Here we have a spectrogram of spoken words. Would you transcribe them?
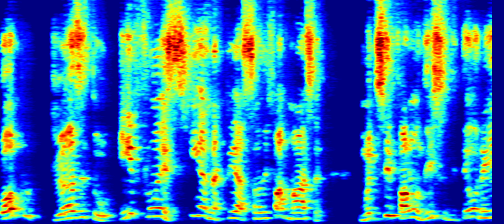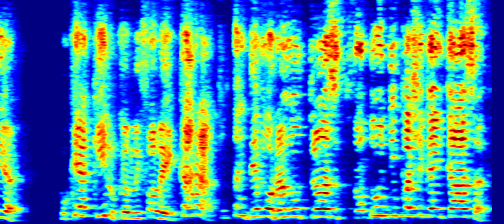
próprio trânsito influencia na criação de farmácia. Muitos se falam disso, de teoria. Porque é aquilo que eu lhe falei. Cara, tu tá demorando no trânsito, tá doidinho para chegar em casa.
